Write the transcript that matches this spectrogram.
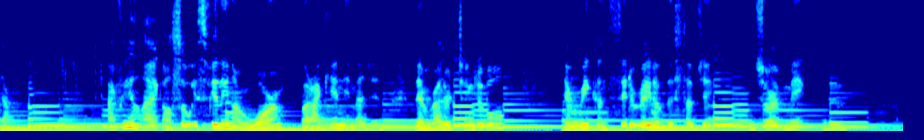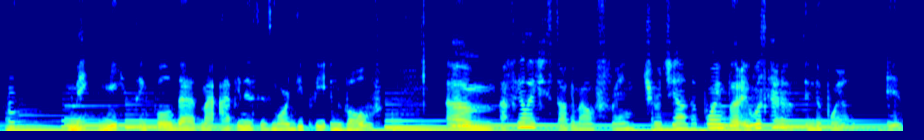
Yeah. I really like also it's feeling are warm, but I can imagine them rather changeable. Every considerate of the subject in short make the make me thankful that my happiness is more deeply involved. Um, I feel like she's talking about Frank Churchill at that point, but it was kind of in the point in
